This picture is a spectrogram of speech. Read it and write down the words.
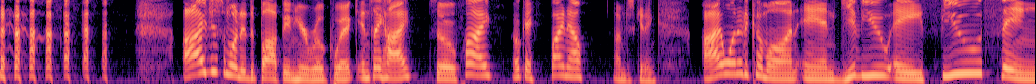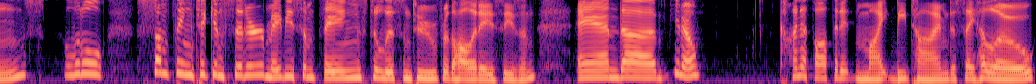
I just wanted to pop in here real quick and say hi. So, hi. Okay, bye now. I'm just kidding. I wanted to come on and give you a few things, a little something to consider, maybe some things to listen to for the holiday season. And, uh, you know, kind of thought that it might be time to say hello,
